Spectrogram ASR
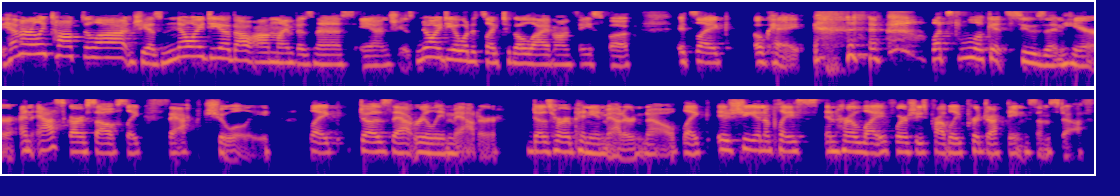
we haven't really talked a lot and she has no idea about online business and she has no idea what it's like to go live on Facebook. It's like, okay, let's look at Susan here and ask ourselves like factually, like, does that really matter? does her opinion matter? No. Like, is she in a place in her life where she's probably projecting some stuff?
